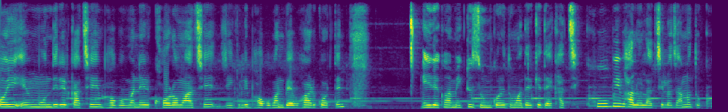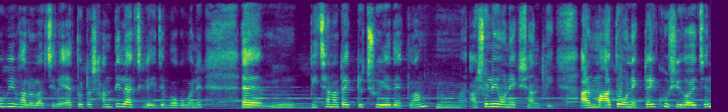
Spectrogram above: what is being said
ওই মন্দিরের কাছে ভগবানের খরম আছে, যেগুলি ভগবান ব্যবহার করতেন। এই দেখো আমি একটু জুম করে তোমাদেরকে দেখাচ্ছি। খুবই ভালো লাগছিল জানো তো? খুবই ভালো লাগছিল। এতটা শান্তি লাগছিল। এই যে ভগবানের বিছানাটা একটু ছুঁয়ে দেখলাম। আসলেই অনেক শান্তি। আর মা তো অনেকটাই খুশি হয়েছেন।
